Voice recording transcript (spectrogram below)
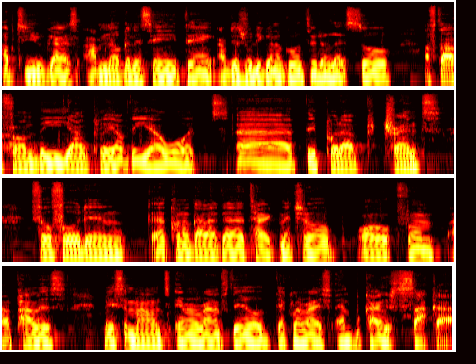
up to you guys. I'm not going to say anything. I'm just really going to go through the list. So I'll start from the Young Player of the Year awards. Uh, they put up Trent, Phil Foden, uh, Conor Gallagher, Tyrick Mitchell, all from uh, Palace, Mason Mount, Aaron Ramsdale, Declan Rice, and Bukayo Saka.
